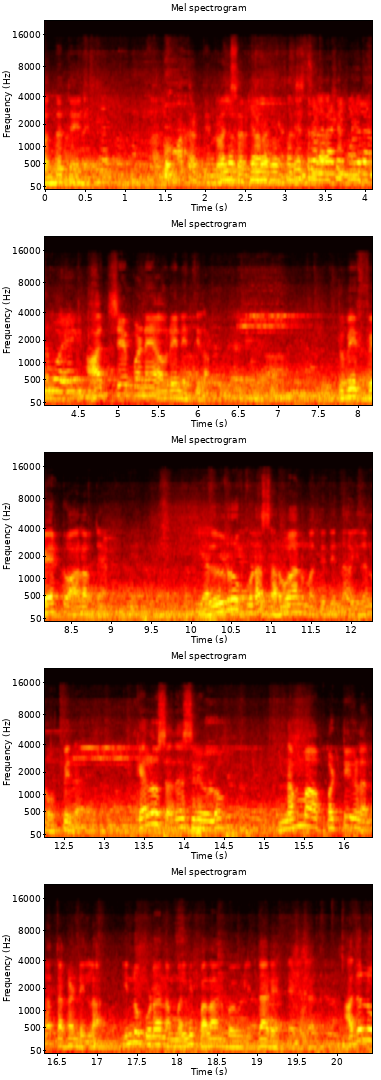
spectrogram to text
ಬದ್ಧತೆ ಇದೆ. ನಾನು ಮಾತಾಡ್ತೀನಿ ರಾಜ್ಯ ಸರ್ಕಾರ. ಆಕ್ಷೇಪಣೆ ಇದೆ ಸರ್. ಆಕ್ಷೇಪಣೆ ಅವರೇನು ಎತ್ತಿಲ್ಲ. To be fair to all of them ಎಲ್ಲರೂ ಕೂಡ ಸರ್ವಾನುಮತದಿಂದ ಇದನ್ನು ಒಪ್ಪಿದ್ದಾರೆ. ಕೆಲವು ಸದಸ್ಯರುಗಳು ನಮ್ಮ ಪಟ್ಟಿಗಳನ್ನು ತಗೊಂಡಿಲ್ಲ. ಇನ್ನೂ ಕೂಡ ನಮ್ಮಲ್ಲಿ ಫಲಾನುಭವಿಗಳಿದ್ದಾರೆ ಅಂತ ಹೇಳಿದ್ದಾರೆ. ಅದನ್ನು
